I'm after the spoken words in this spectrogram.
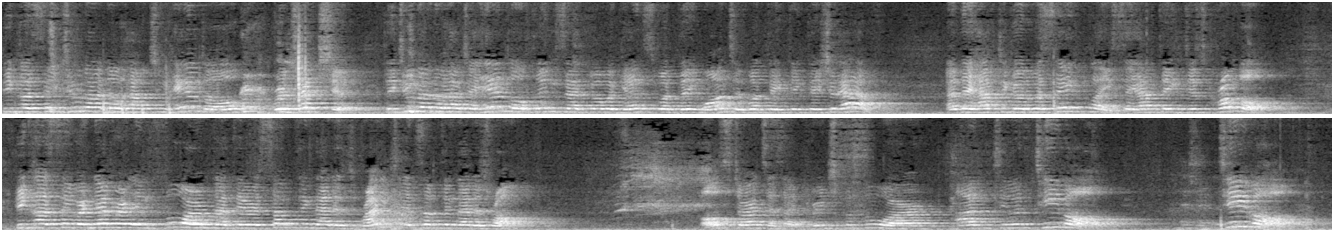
because they do not know how to handle rejection. They do not know how to handle things that go against what they want and what they think they should have. And they have to go to a safe place. They have to just crumble because they were never informed that there is something that is right and something that is wrong. All starts, as I preached before, on with T-ball. T-ball.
